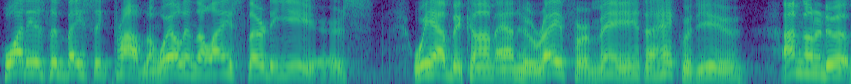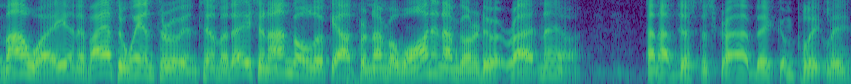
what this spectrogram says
What is the basic problem? Well, in the last 30 years, we have become, and hooray for me, to heck with you. I'm going to do it my way, and if I have to win through intimidation, I'm going to look out for number one, and I'm going to do it right now. And I've just described a completely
